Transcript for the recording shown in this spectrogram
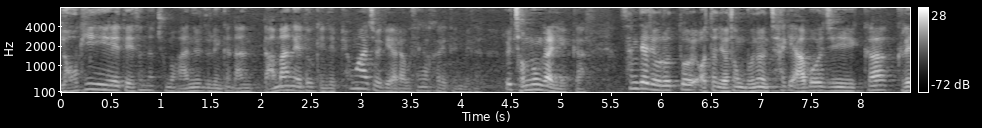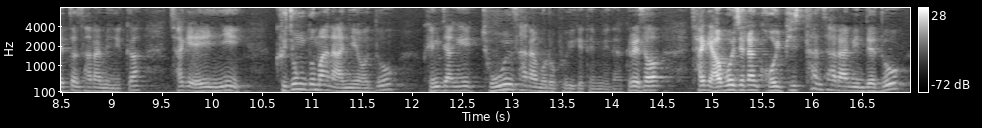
여기에 대해서 나 주먹 안 휘두르니까 난 나만 해도 굉장히 평화적이야라고 생각하게 됩니다. 전문가니까. 상대적으로 또 어떤 여성분은 자기 아버지가 그랬던 사람이니까 자기 애인이 그 정도만 아니어도 굉장히 좋은 사람으로 보이게 됩니다. 그래서 자기 아버지랑 거의 비슷한 사람인데도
